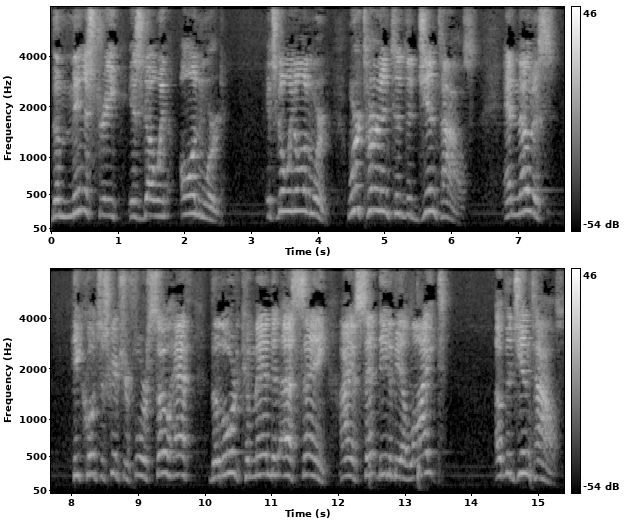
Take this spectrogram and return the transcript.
The ministry is going onward. It's going onward. We're turning to the Gentiles. And notice, he quotes the scripture, For so hath the Lord commanded us, saying, I have set thee to be a light of the Gentiles.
